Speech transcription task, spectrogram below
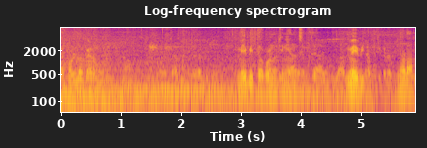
ತಗೊಳ್ಳೋ ಬೇಡ. ಮೇ ಬಿ ತೊಗೊಳ್ತೀನಿ ಅನಿಸುತ್ತೆ. ಮೇ ಬಿ ನೋಡೋಣ.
